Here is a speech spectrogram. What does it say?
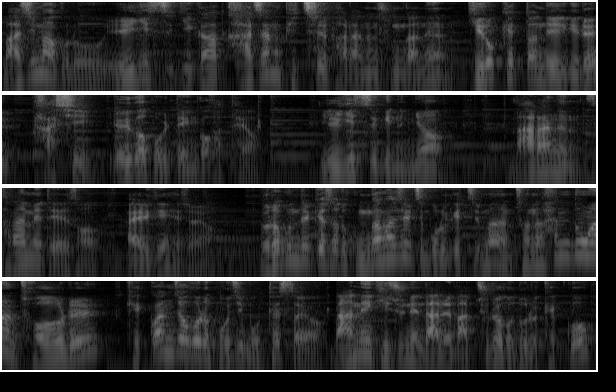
마지막으로 일기 쓰기가 가장 빛을 발하는 순간은 기록했던 일기를 다시 읽어볼 때인 것 같아요 일기 쓰기는요 나라는 사람에 대해서 알게 해줘요 여러분들께서도 공감하실지 모르겠지만 저는 한동안 저를 객관적으로 보지 못했어요. 남의 기준에 나를 맞추려고 노력했고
